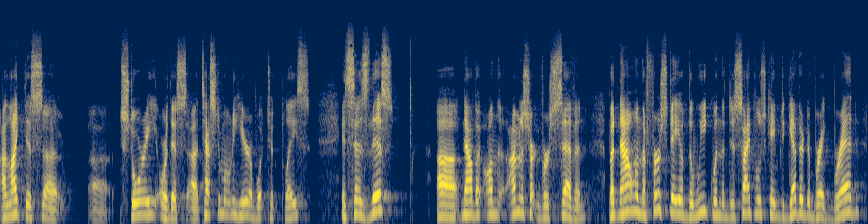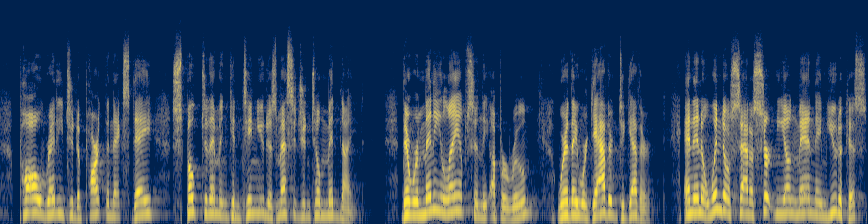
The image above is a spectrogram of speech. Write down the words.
I like this uh, uh, story or this testimony here of what took place. It says this. now, the, on the, I'm going to start in verse 7. But now, on the first day of the week, when the disciples came together to break bread, Paul, ready to depart the next day, spoke to them and continued his message until midnight. There were many lamps in the upper room where they were gathered together, and in a window sat a certain young man named Eutychus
